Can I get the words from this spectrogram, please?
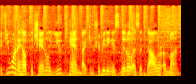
If you want to help the channel, you can by contributing as little as a dollar a month.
